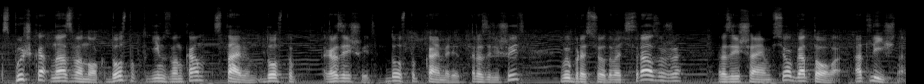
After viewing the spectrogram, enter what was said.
Вспышка на звонок. Доступ к таким звонкам ставим. Доступ разрешить. Доступ к камере разрешить. Выбрать все давайте сразу же. Разрешаем все. Готово. Отлично.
